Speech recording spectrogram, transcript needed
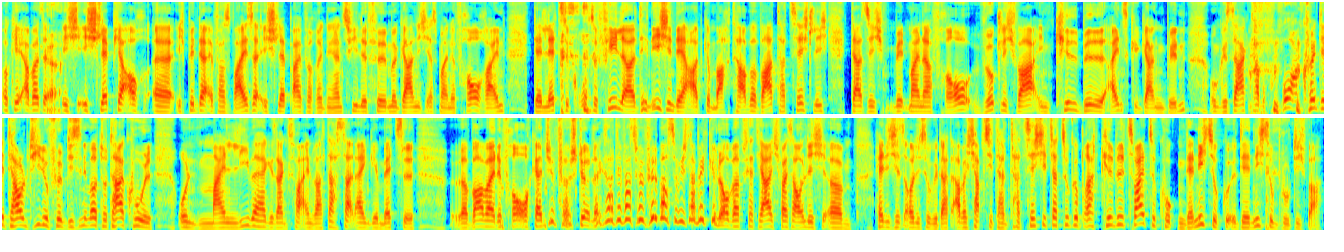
okay, aber ja. ich, ich schlepp ja auch, äh, ich bin da etwas weiser, ich schlepp einfach in ganz viele Filme gar nicht erst meine Frau rein. Der letzte große Fehler, den ich in der Art gemacht habe, war tatsächlich, dass ich mit meiner Frau wirklich war in Kill Bill 1 gegangen bin und gesagt habe, boah, Quentin Tarantino-Film, die sind immer total cool. Und mein lieber Herr Gesangsverein, war das dann ein Gemetzel. Da war meine Frau auch ganz schön verstört. Da gesagt, was für ein Film hast du mich da mitgenommen? Ich habe gesagt, ja, ich weiß auch nicht, ähm, hätte ich jetzt auch nicht so gedacht, aber ich habe sie dann tatsächlich dazu gebracht, Kill Bill 2 zu gucken, der nicht so, der nicht so blutig war.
